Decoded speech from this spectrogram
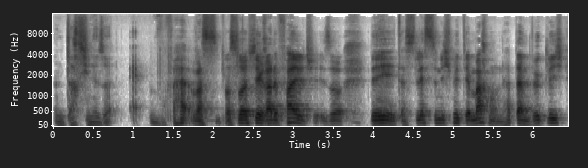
Und dachte ich nur so, äh, was, was läuft hier gerade falsch? So, nee, das lässt du nicht mit dir machen. Und hab dann wirklich,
